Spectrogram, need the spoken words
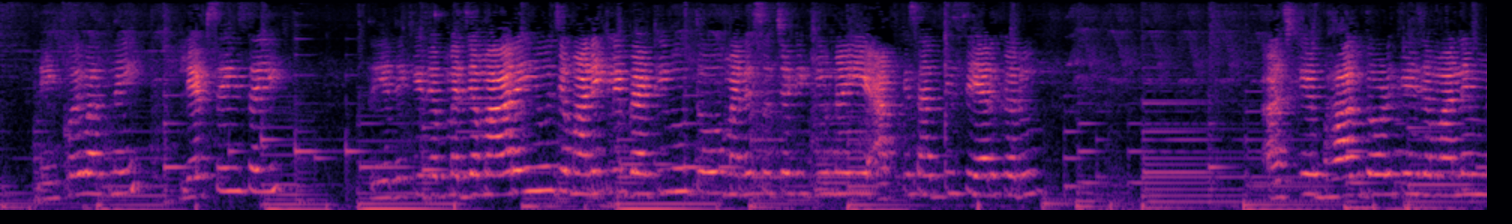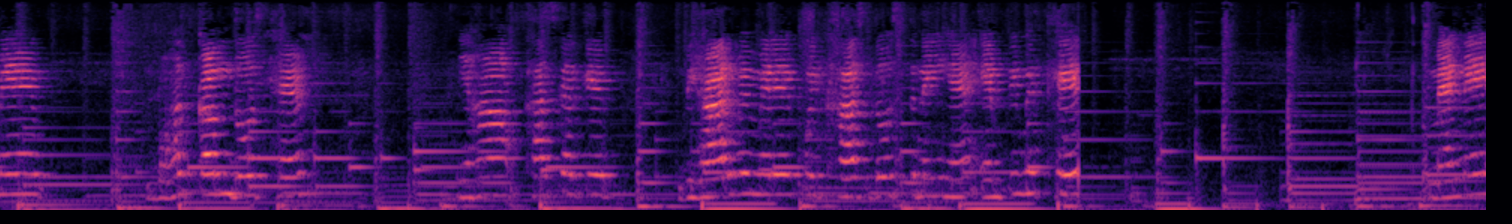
नहीं, कोई बात नहीं। लेट से ही सही। तो ये देखिए, जब मैं जमा रही हूँ, जमाने के लिए बैठी हूँ तो मैंने सोचा कि क्यों ना ये आपके साथ भी शेयर करूँ। आज के भाग दौड़ के जमाने में बहुत कम दोस्त है। यहाँ खास करके बिहार में मेरे कोई खास दोस्त नहीं है। एमपी में थे। मैंने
